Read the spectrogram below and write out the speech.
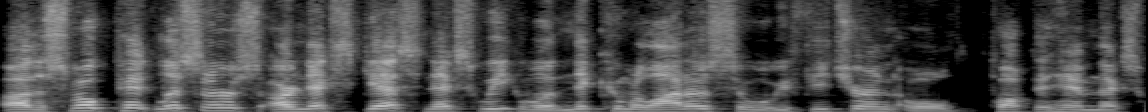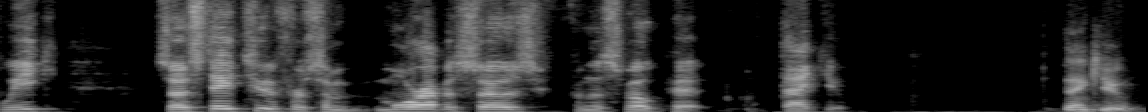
uh, the Smoke Pit listeners, our next guest next week will be Nick Kumalatos, who we'll be featuring. We'll talk to him next week. So stay tuned for some more episodes from the Smoke Pit. Thank you. Thank you.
